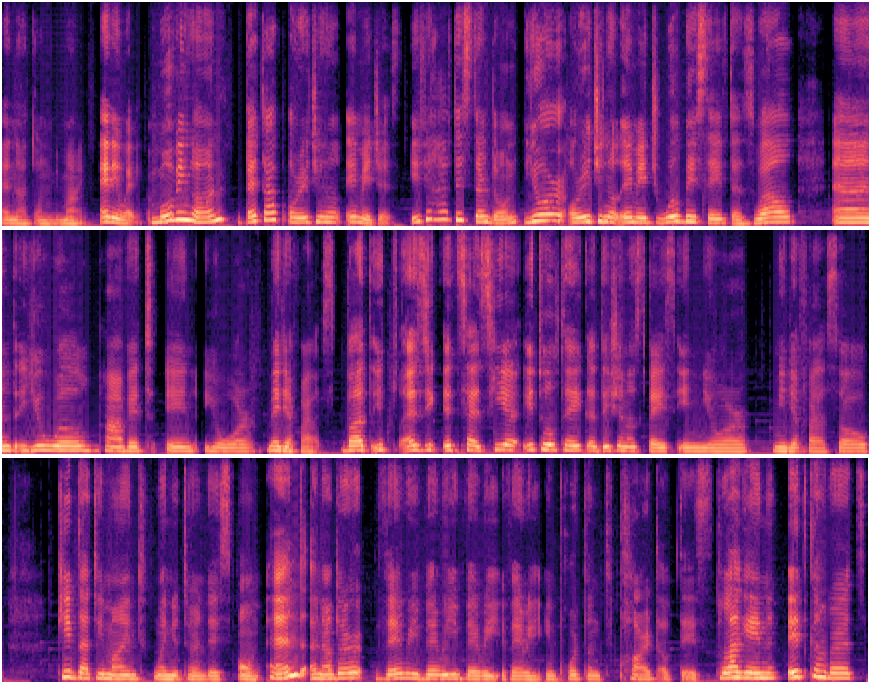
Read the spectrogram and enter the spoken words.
and not only mine. Anyway, moving on, backup original images. If you have this turned on, your original image will be saved as well and you will have it in your media files. But it, as it says here, it will take additional space in your media file. So keep that in mind when you turn this on. And another very, very, very, very important part of this plugin, it converts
